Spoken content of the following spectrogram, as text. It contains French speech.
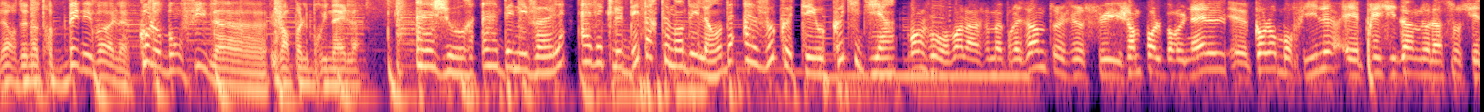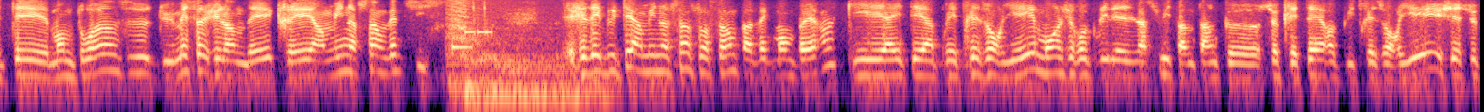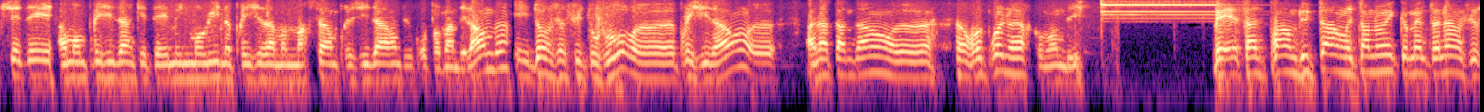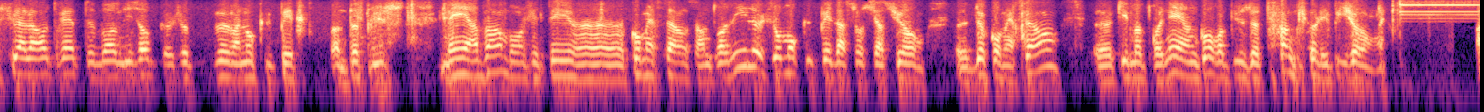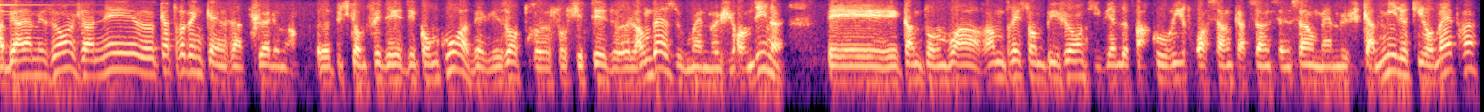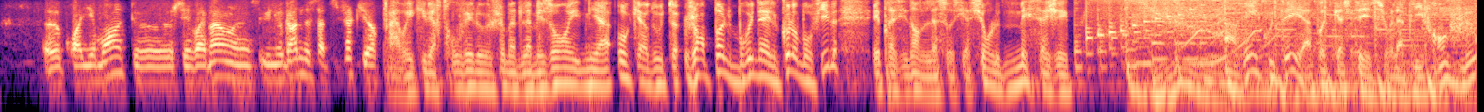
l'heure de notre bénévole, Colobonfil, euh, Jean-Paul Brunel. Un jour, un bénévole avec le département des Landes à vos côtés au quotidien. Bonjour, voilà, je me présente, je suis Jean-Paul Brunel, euh, colombophile et président de la société montoise du Messager landais créée en 1926. J'ai débuté en 1960 avec mon père, qui a été après trésorier. Moi, j'ai repris la suite en tant que secrétaire, puis trésorier. J'ai succédé à mon président, qui était Émile Moline, président Mont-de-Marsan, président du groupement des Landes, et dont je suis toujours euh, président, euh, en attendant euh, un repreneur, comme on dit. Mais ça prend du temps, étant donné que maintenant je suis à la retraite. Bon, disons que je peux m'en occuper un peu plus. Mais avant, bon, j'étais euh, commerçant en centre-ville, je m'occupais d'associations euh, de commerçants euh, qui me prenaient encore plus de temps que les pigeons. Ah bien à la maison, j'en ai 95 actuellement, puisqu'on fait des, concours avec les autres sociétés de landaises ou même girondines. Et quand on voit rentrer son pigeon qui vient de parcourir 300, 400, 500, même jusqu'à 1000 kilomètres, euh, croyez-moi que c'est vraiment une grande satisfaction. Ah oui, qu'il ait retrouvé le chemin de la maison, il n'y a aucun doute. Jean-Paul Brunel, colombophile, est président de l'association Le Messager. À réécouter et à podcaster sur l'appli France Bleu.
